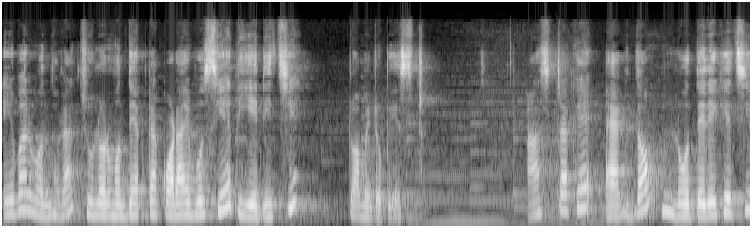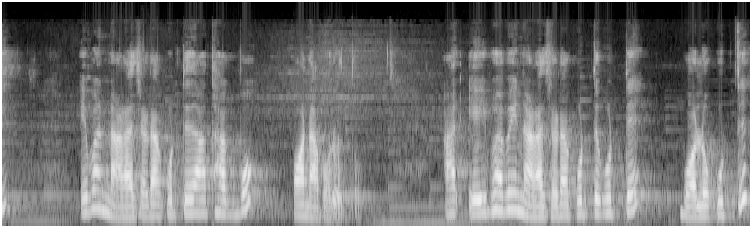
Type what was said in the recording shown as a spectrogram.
এবার বন্ধুরা, চুলোর মধ্যে একটা কড়াই বসিয়ে দিয়ে দিচ্ছি টমেটো পেস্ট। আঁচটাকে একদম লোতে রেখেছি। এবার নাড়াচাড়া করতে থাকব অনাবরত। আর এইভাবেই নাড়াচাড়া করতে করতে বলক উঠতে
